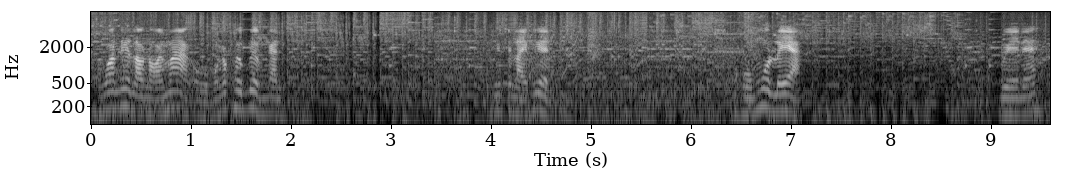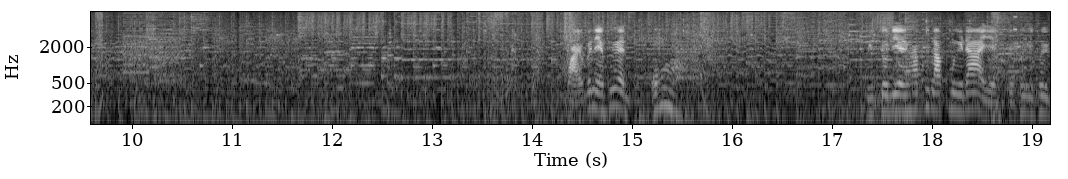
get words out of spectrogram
เพราะว่าเลือดเราน้อยมากโอ้โหมันก็เพิ่มเรื่องเหมือนกันไม่เป็นไรเพื่อนโอ้โหหมดเลยอะเวนะไหวปะเนี่ยเพื่อนโอ้มีตัวเดียวนครับที่รับมือได้อย่าเดี๋ยวเพิ่งอย่าเพิ่ง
